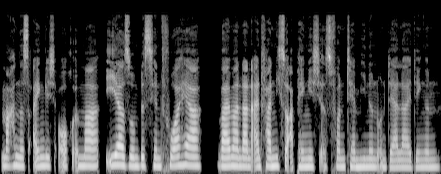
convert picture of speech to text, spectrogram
machen es eigentlich auch immer eher so ein bisschen vorher, weil man dann einfach nicht so abhängig ist von Terminen und derlei Dingen.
